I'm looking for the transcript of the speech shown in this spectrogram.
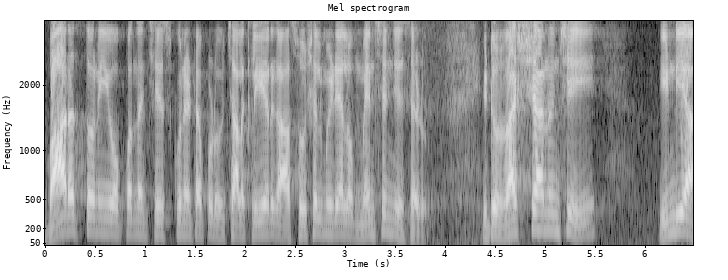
భారత్తోని ఈ ఒప్పందం చేసుకునేటప్పుడు చాలా క్లియర్గా ఆ సోషల్ మీడియాలో మెన్షన్ చేశాడు. ఇటు రష్యా నుంచి ఇండియా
